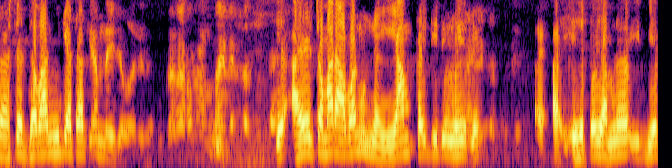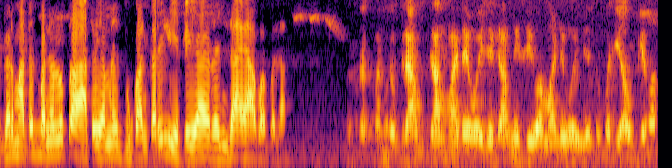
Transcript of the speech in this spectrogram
રસ્તે જવાની કહેતા કેમ નહીં જવા દેતા? શું કારણ? કે અહીં તમારે આવવાનું જ નહીં આમ કહી દીધેલું એટલે. એ તો એમને બે ઘર માટે જ બનેલો તો આ તો એમને દુકાન કરેલી એટલે આ રહીને જાય આવા બધા. સરપંચ તો ગ્રામ ગ્રામ માટે હોય છે ગામની સેવા માટે હોય છે તો પછી આવું કેવા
